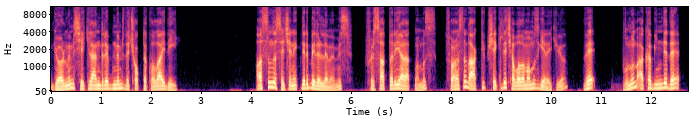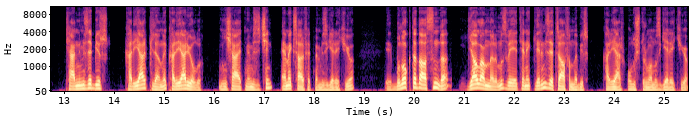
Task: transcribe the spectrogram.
görmemiz, şekillendirebilmemiz de çok da kolay değil. Aslında seçenekleri belirlememiz, fırsatları yaratmamız, sonrasında da aktif bir şekilde çabalamamız gerekiyor. Ve bunun akabinde de kendimize bir kariyer planı, kariyer yolu inşa etmemiz için emek sarf etmemiz gerekiyor. Bu noktada aslında ilgi alanlarımız ve yeteneklerimiz etrafında bir kariyer oluşturmamız gerekiyor.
